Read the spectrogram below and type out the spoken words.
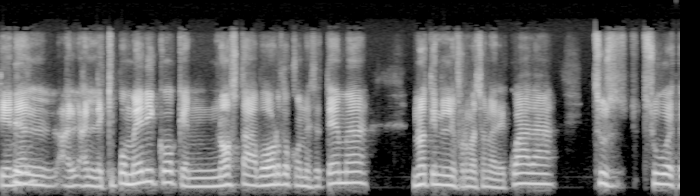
tiene sí. al, al, al, equipo médico que no está a bordo con ese tema, no tiene la información adecuada, su, su,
